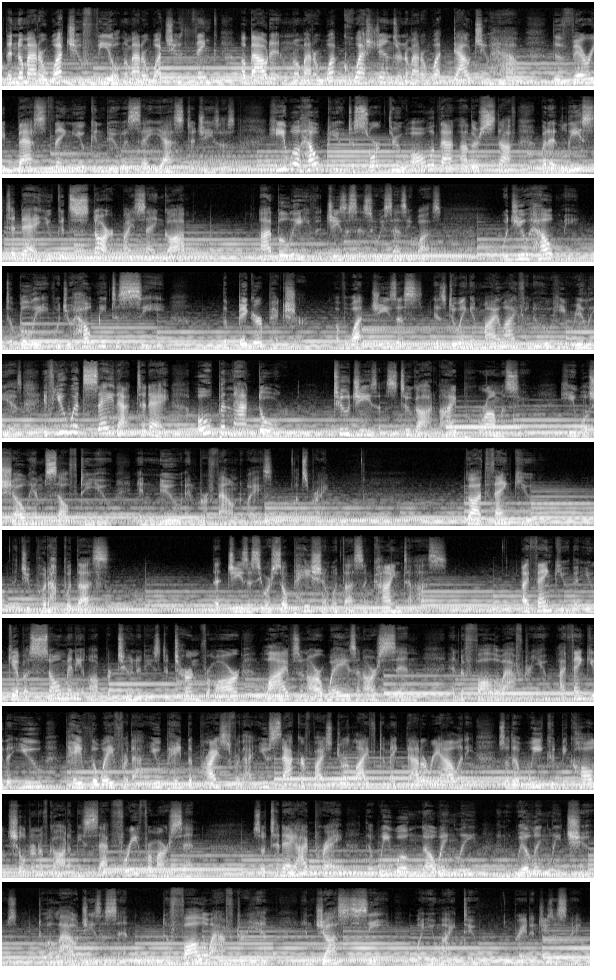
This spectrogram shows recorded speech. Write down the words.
then no matter what you feel, no matter what you think about it, and no matter what questions or no matter what doubts you have, the very best thing you can do is say yes to Jesus. He will help you to sort through all of that other stuff, but at least today you could start by saying, God, I believe that Jesus is who he says he was. Would you help me to believe? Would you help me to see the bigger picture of what Jesus is doing in my life and who he really is? If you would say that today, open that door to Jesus, to God, I promise you, he will show himself to you in new and profound ways. Let's pray. God, thank you that you put up with us. That Jesus, you are so patient with us and kind to us. I thank you that you give us so many opportunities to turn from our lives and our ways and our sin and to follow after you. I thank you that you paved the way for that. You paid the price for that. You sacrificed your life to make that a reality so that we could be called children of God and be set free from our sin. So today I pray that we will knowingly and willingly choose to allow Jesus in, to follow after him, and just see what you might do. Prayed in Jesus' name.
